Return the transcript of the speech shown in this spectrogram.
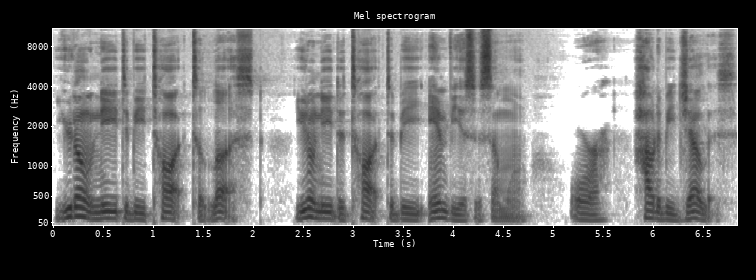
You don't need to be taught to lust. You don't need to taught to be envious of someone or how to be jealous.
